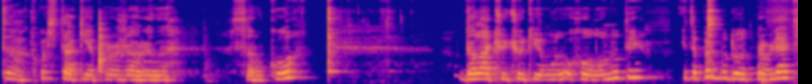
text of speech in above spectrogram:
Так, ось так я прожарила салко. Дала чуть-чуть йому охолонути. І тепер буду відправляти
